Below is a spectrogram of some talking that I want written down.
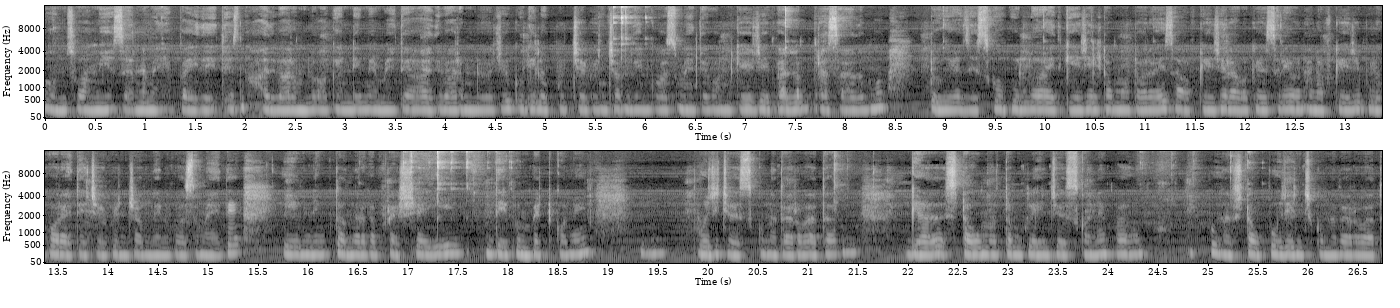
ఓం స్వామి శరణమయ్యప్ప ఇదైతే ఆదివారంలో అండి మేమైతే ఆదివారం రోజు గుడిలో పూజ చేయించాం దీనికోసం అయితే వన్ కేజీ బెల్లం ప్రసాదము టూ కేజీస్ గుగ్గుల్లో ఐదు కేజీలు tomato rice half KG rava kesari one and half KG pulihora అయితే చేపించాం. దీనికోసం అయితే ఈవినింగ్ తొందరగా ఫ్రెష్ అయ్యి దీపం పెట్టుకొని పూజ చేసుకున్న తర్వాత గ్యాస్ స్టవ్ మొత్తం క్లీన్ చేసుకొని స్టవ్ పూజించుకున్న తర్వాత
